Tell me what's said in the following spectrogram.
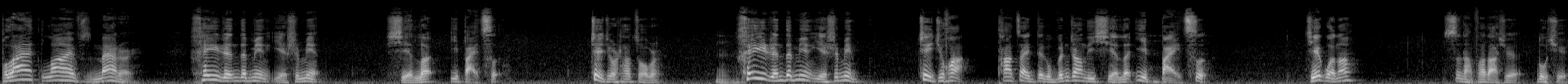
Black Lives Matter，黑人的命也是命，写了一百次，这就是他作文。黑人的命也是命，这句话他在这个文章里写了一百次，结果呢，斯坦福大学录取。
